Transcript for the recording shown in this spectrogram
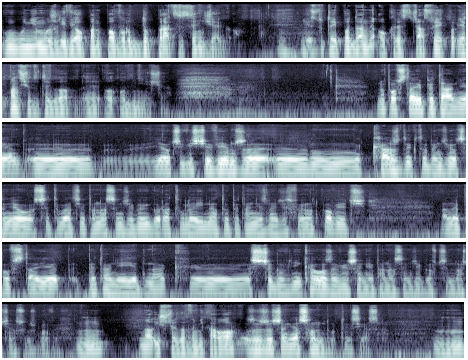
uniemożliwiał pan powrót do pracy sędziego. Mhm. Jest tutaj podany okres czasu. Jak, jak pan się do tego odniesie? No powstaje pytanie. Y, ja oczywiście wiem, że każdy, kto będzie oceniał sytuację pana sędziego Igora Tulei, na to pytanie znajdzie swoją odpowiedź, ale powstaje pytanie jednak, y, z czego wynikało zawieszenie pana sędziego w czynnościach służbowych. Mhm. No i z czego wynikało? Z orzeczenia sądu, to jest jasne. Mhm.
